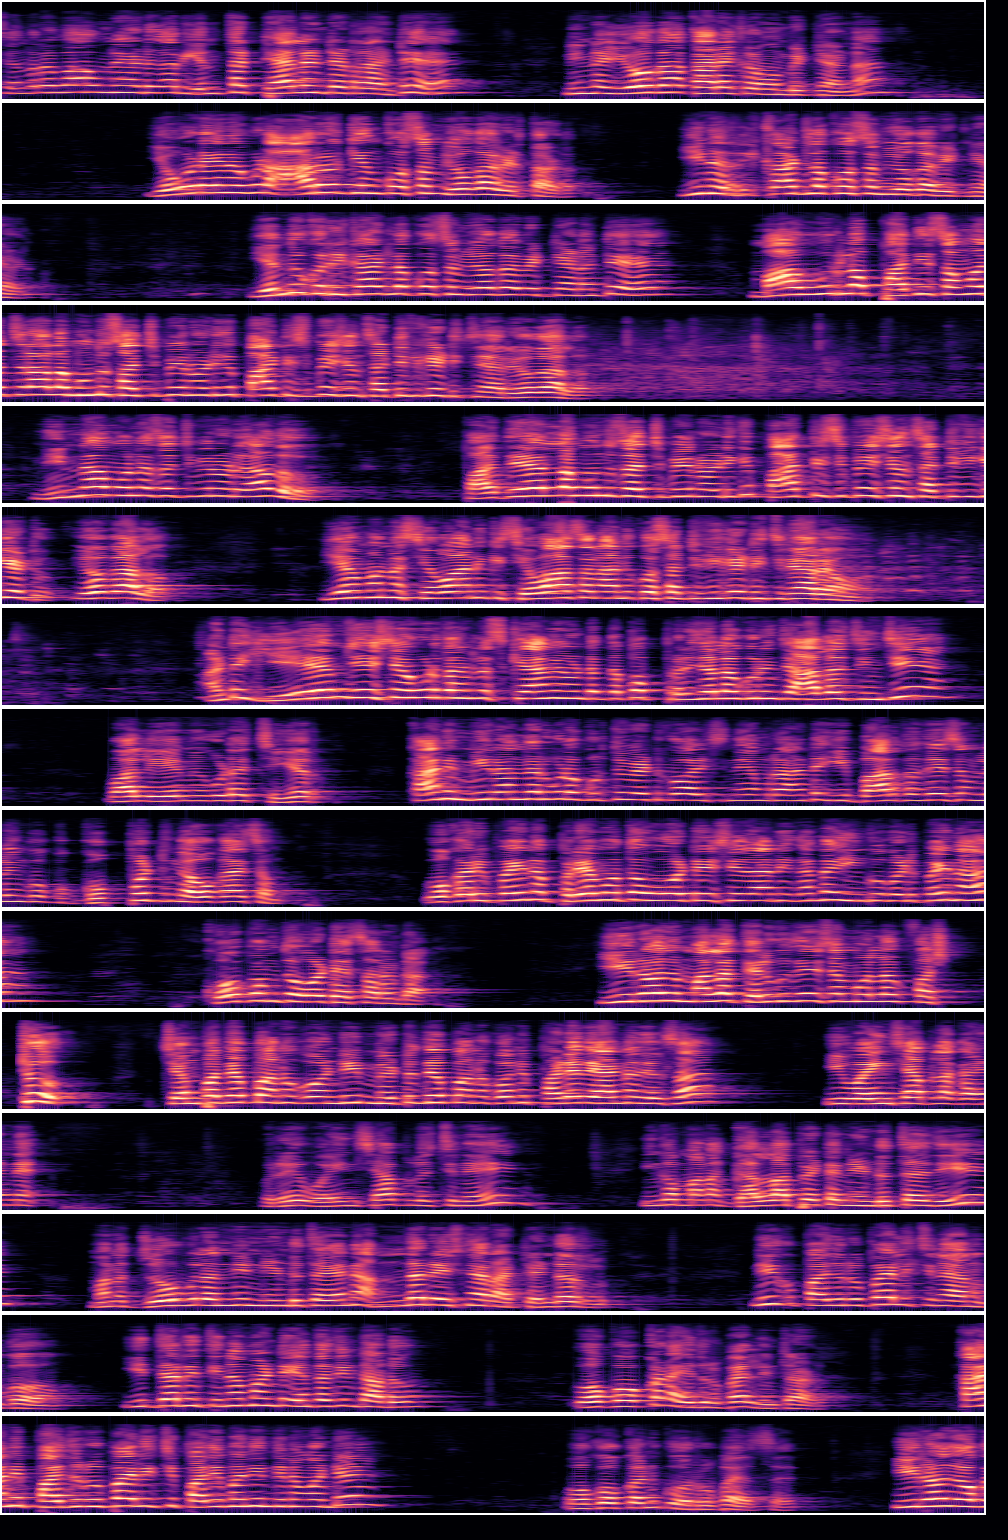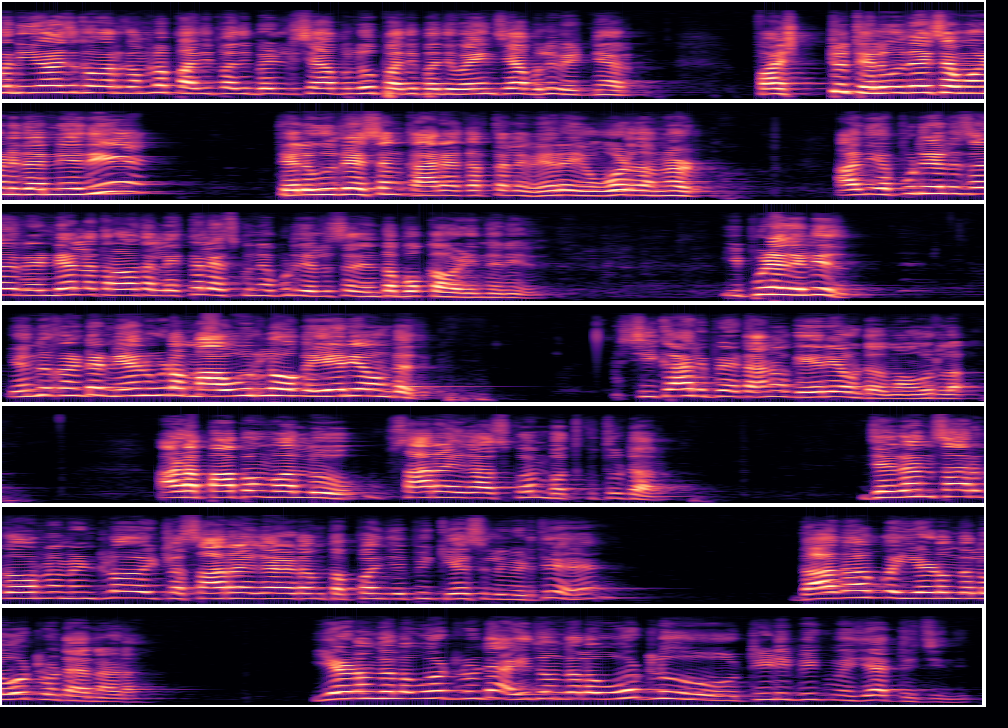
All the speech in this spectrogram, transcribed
చంద్రబాబు నాయుడు గారు ఎంత టాలెంటెడ్ రా అంటే నిన్న యోగా కార్యక్రమం పెట్టినా ఎవడైనా కూడా ఆరోగ్యం కోసం యోగా పెడతాడు. ఈయన రికార్డుల కోసం యోగా పెట్టినాడు. ఎందుకు రికార్డుల కోసం యోగా పెట్టినాడంటే మా ఊర్లో పది సంవత్సరాల ముందు చచ్చిపోయినోడికి పార్టిసిపేషన్ సర్టిఫికేట్ ఇచ్చినారు యోగాలో. నిన్న మొన్న చచ్చిపోయినోడు కాదు. పదేళ్ళ ముందు చచ్చిపోయినోడికి పార్టిసిపేషన్ సర్టిఫికేట్ యోగాలో. ఏమన్నా శివానికి శివాసనానికో సర్టిఫికేట్ ఇచ్చినారేమో. అంటే ఏం చేసినా కూడా దాంట్లో స్కామే ఉంటుంది తప్ప ప్రజల గురించి ఆలోచించి వాళ్ళు ఏమి కూడా చెయ్యరు. కానీ మీరందరూ కూడా గుర్తుపెట్టుకోవాల్సింది ఏమరా అంటే ఈ భారతదేశంలో ఇంకొక గొప్పటింది అవకాశం. ఒకరిపైన ప్రేమతో ఓటేసేదానికన్నా ఇంకొకటి పైన కోపంతో ఓటేస్తారంట. ఈరోజు మళ్ళీ తెలుగుదేశం వల్ల ఫస్ట్ చెంపదెబ్బ అనుకోండి మెట్టు దెబ్బ పడేది ఆడినా తెలుసా? ఈ వైన్ షాప్ల కాడనే ఒరే వైన్ షాపులు వచ్చినాయి. ఇంకా మన గల్లాపేట నిండుతుంది. మన జోబులన్నీ నిండుతాయని అందరు వేసినారు ఆ టెండర్లు. నీకు పది రూపాయలు ఇచ్చినాయి అనుకో ఇద్దరిని తినమంటే ఎంత తింటాడు? ఒక్కొక్కడు ఐదు రూపాయలు తింటాడు. కానీ పది రూపాయలు ఇచ్చి పది మందిని తినమంటే ఒక్కొక్కరికి ఒక రూపాయి వస్తుంది. ఈరోజు ఒక నియోజకవర్గంలో పది పది బెల్ట్ షాపులు పది పది వైన్ షాపులు పెట్టినారు. ఫస్ట్ తెలుగుదేశం వండిది అనేది తెలుగుదేశం కార్యకర్తలే వేరే ఎవడిది అన్నాడు. అది ఎప్పుడు తెలుస్తుంది రెండేళ్ళ తర్వాత లెక్కలు వేసుకునేప్పుడు తెలుస్తుంది ఎంత బొక్క పడింది అనేది. ఇప్పుడే తెలియదు ఎందుకంటే నేను కూడా మా ఊర్లో ఒక ఏరియా ఉంటుంది. షికారిపేట అని ఒక ఏరియా ఉంటుంది మా ఊర్లో. ఆడ పాపం వాళ్ళు సారాయి కాసుకొని బతుకుతుంటారు. జగన్ సార్ గవర్నమెంట్లో ఇట్లా సారాయి గాయడం తప్పని చెప్పి కేసులు పెడితే దాదాపుగా ఏడు వందల ఓట్లు ఉంటాయి అన్నాడ ఏడు వందల ఓట్లు ఉంటే ఐదు వందల ఓట్లు టీడీపీకి మెజార్టీ ఇచ్చింది.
